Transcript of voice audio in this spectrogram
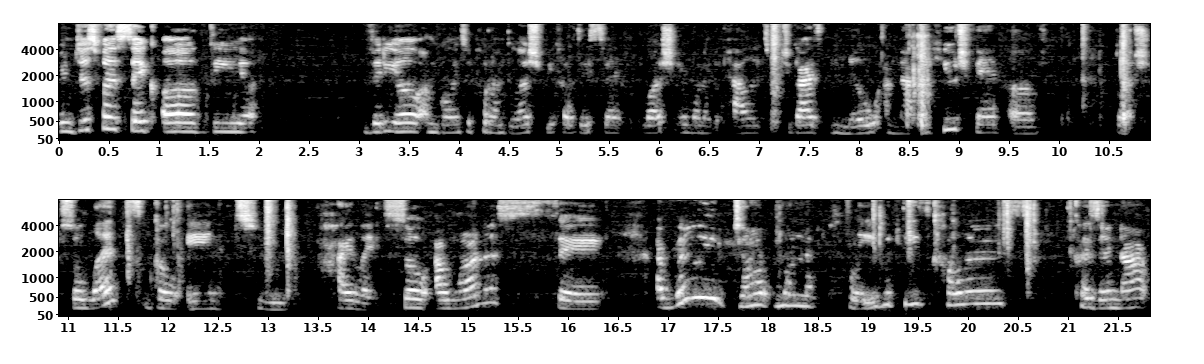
And just for the sake of the video I'm going to put on blush because they sent blush in one of the palettes which you guys know I'm not a huge fan of blush so let's go into highlights. So I want to say I really don't want to play with these colors because they're not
